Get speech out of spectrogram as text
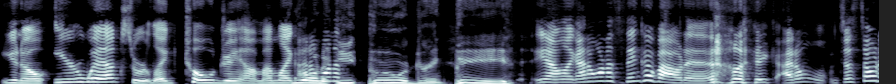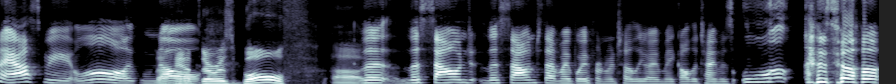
you know earwax or like toe jam? I'm like you I don't want to eat poo or drink pee. Yeah I'm like I don't want to think about it. Like I don't just don't ask me. Oh no. the answer is both. Uh, the the sound the sound that my boyfriend would tell you I make all the time is so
